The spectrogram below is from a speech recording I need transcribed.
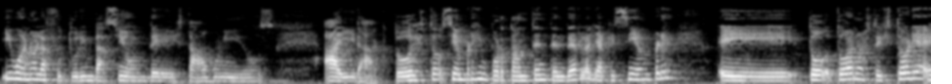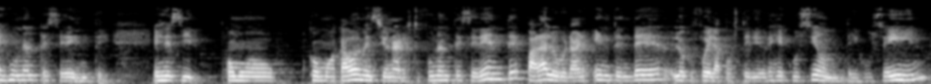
y bueno, la futura invasión de Estados Unidos a Irak. Todo esto siempre es importante entenderlo, ya que siempre eh, toda nuestra historia es un antecedente. Es decir, como, como acabo de mencionar, esto fue un antecedente para lograr entender lo que fue la posterior ejecución de Hussein,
